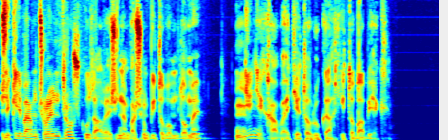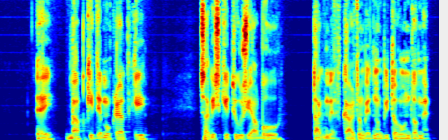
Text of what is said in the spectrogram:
že keď vám čo len trošku záleží na vašom bytovom dome, nenechávajte to v rukách týchto babiek. Hej, babky, demokratky sa vyskytujú žiaľ Bohu takmer v každom jednom bytovom dome.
